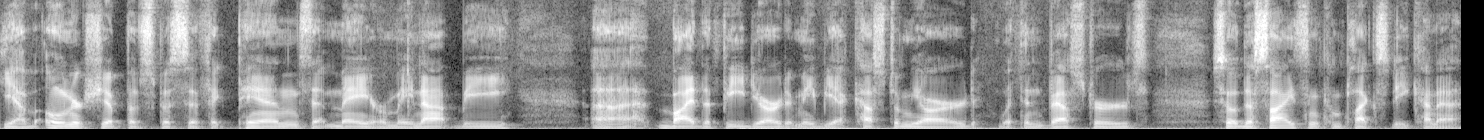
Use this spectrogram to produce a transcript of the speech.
You have ownership of specific pens that may or may not be uh, by the feed yard. It may be a custom yard with investors. So the size and complexity kind of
